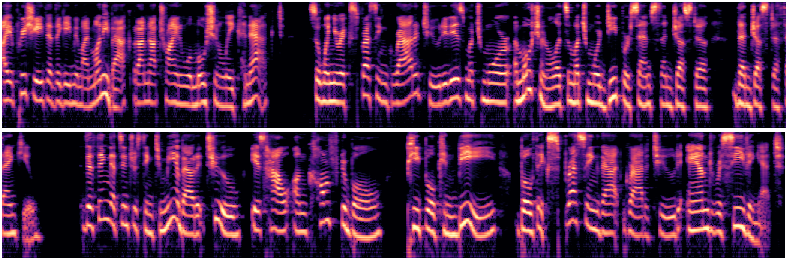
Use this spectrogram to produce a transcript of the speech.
I appreciate that they gave me my money back, but I'm not trying to emotionally connect. So when you're expressing gratitude, it is much more emotional. It's a much more deeper sense than just a, than just a thank you. The thing that's interesting to me about it too is how uncomfortable people can be both expressing that gratitude and receiving it.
